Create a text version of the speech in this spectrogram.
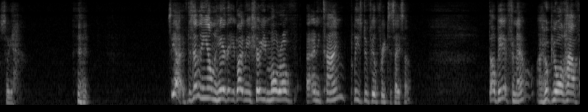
So yeah. so yeah, if there's anything on here that you'd like me to show you more of at any time, please do feel free to say so. That'll be it for now. I hope you all have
